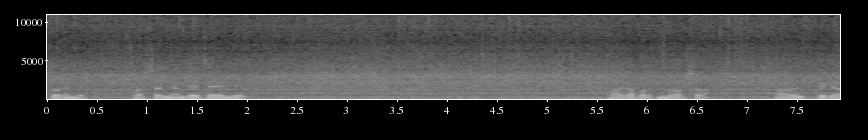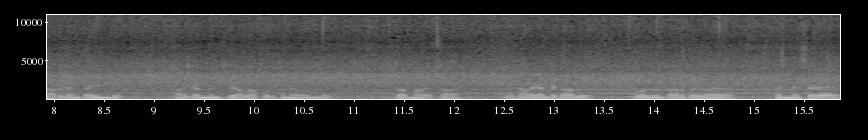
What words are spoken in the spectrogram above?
చూడండి వర్షాన్ని ఎంజాయ్ చేయండి. బాగా పడుతుంది వర్షం. ఇప్పటికే అరగంట అయింది. అరగంట నుంచి అలా పడుతూనే ఉంది. సో మన ఒక ఒక అరగంట కాదు రోజుల తరబడి పడినా సరే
